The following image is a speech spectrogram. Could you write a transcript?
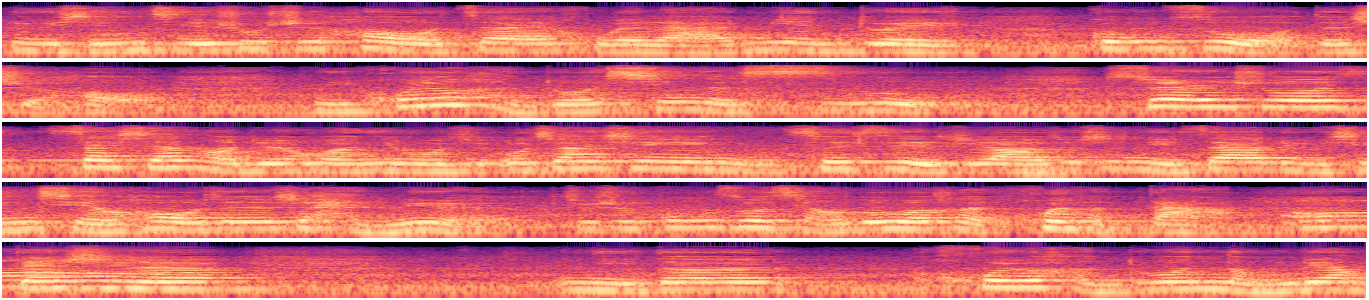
旅行结束之后，再回来面对工作的时候，你会有很多新的思路。虽然说在香港这个环境，我我相信崔思也知道，就是你在旅行前后真的是很虐，就是工作强度会很会很大，哦但是你的会有很多能量，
